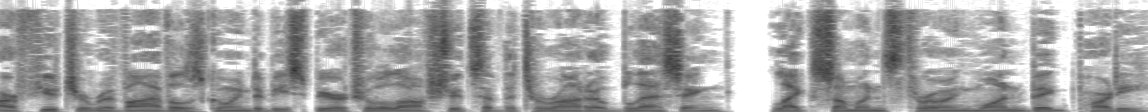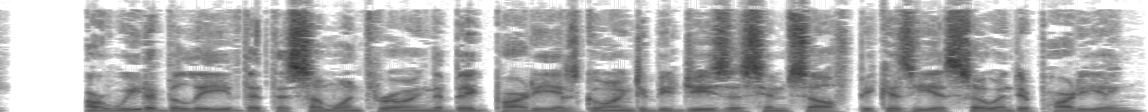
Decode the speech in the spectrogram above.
Are future revivals going to be spiritual offshoots of the Toronto blessing, like someone's throwing one big party? Are we to believe that the someone throwing the big party is going to be Jesus himself because he is so into partying?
